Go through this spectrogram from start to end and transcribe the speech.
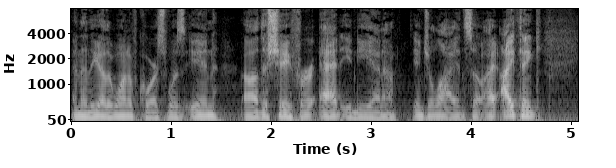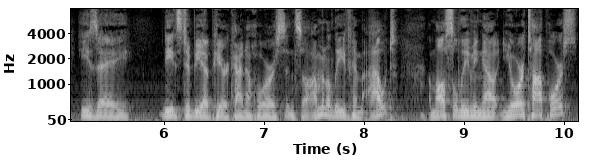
and then the other one, of course, was in uh, the Schaefer at Indiana in July. And so I, I think he's a needs to be up here kind of horse, and so I'm going to leave him out. I'm also leaving out your top horse.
